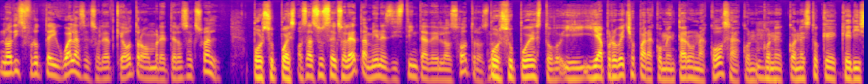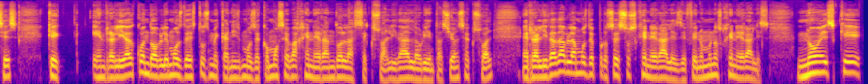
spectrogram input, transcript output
no disfruta igual la sexualidad que otro hombre heterosexual. por supuesto, O sea, su sexualidad también es distinta de los otros, ¿no? Por supuesto, y, y aprovecho para comentar una cosa con, con- Ujú. con esto que, que dices, que en realidad cuando hablemos de estos mecanismos de cómo se va generando la sexualidad, la orientación sexual, en realidad hablamos de procesos generales, de fenómenos generales. No es que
